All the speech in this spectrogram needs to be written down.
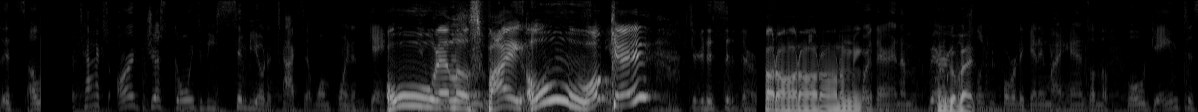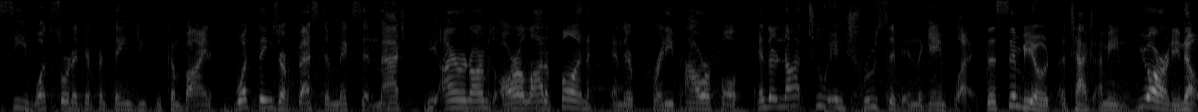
it's a attacks aren't just going to be symbiote attacks at one point in the game. Oh, that little spike. Oh, okay. You're gonna sit there. Hold on, hold on, hold on. Let me. There, and I'm very much back. looking forward to getting my hands on the full game to see what sort of different things you can combine, what things are best to mix and match. The Iron Arms are a lot of fun, and they're pretty powerful, and they're not too intrusive in the gameplay. The symbiote attacks. I mean, you already know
